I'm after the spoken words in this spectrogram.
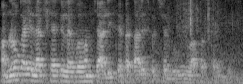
हम लोगों का ये लक्ष्य है कि लगभग हम 40 से 45 प्रतिशत भूमि वापस करेंगे।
